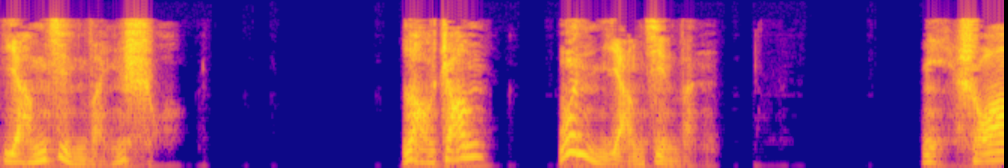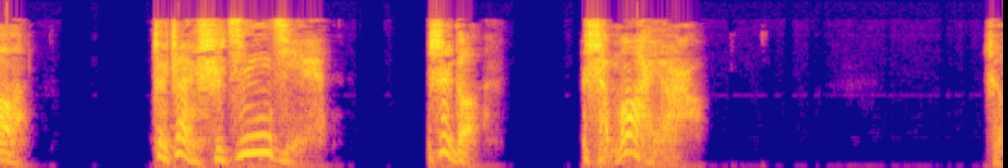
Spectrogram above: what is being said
杨进文说：“老张问杨进文，你说这战时经济是个什么玩意儿啊？这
